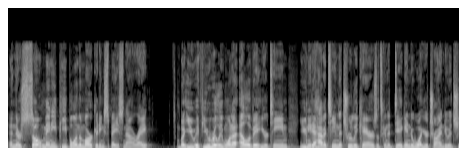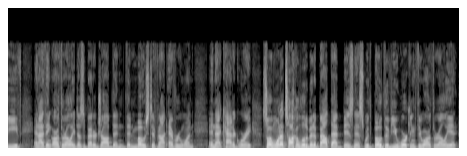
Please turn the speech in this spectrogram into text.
and there's so many people in the marketing space now, right? But you, if you really want to elevate your team, you need to have a team that truly cares. That's going to dig into what you're trying to achieve. And I think Arthur Elliott does a better job than than most, if not everyone, in that category. So I want to talk a little bit about that business with both of you working through Arthur Elliott.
